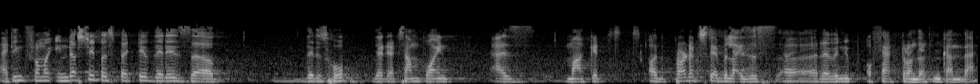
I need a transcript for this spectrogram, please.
I think from an industry perspective, there is, uh, there is hope that at some point, as markets or the product stabilizes, uh, revenue or factor on that can come back.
